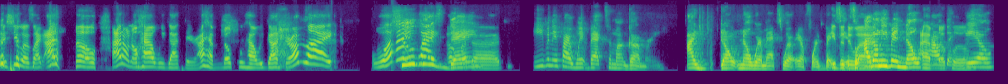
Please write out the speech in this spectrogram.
and she was like, "I don't know. I don't know how we got there. I have no clue how we got there." I'm like, "What?" To like, oh this day, oh even if I went back to Montgomery, I don't know where Maxwell Air Force Base Either is. So I. I. don't even know how no the clue. hell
